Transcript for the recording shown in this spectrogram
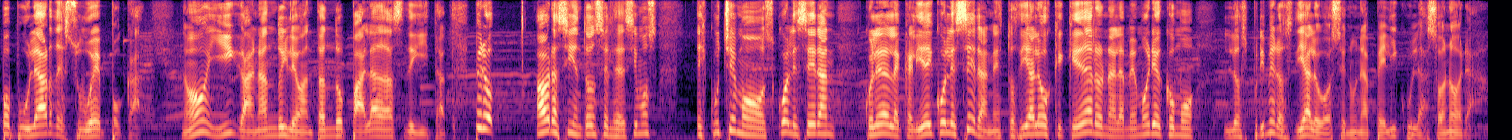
popular de su época, ¿no? Y ganando y levantando paladas de guita. Pero ahora sí, entonces les decimos, escuchemos cuáles eran, cuál era la calidad y cuáles eran estos diálogos que quedaron a la memoria como los primeros diálogos en una película sonora.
